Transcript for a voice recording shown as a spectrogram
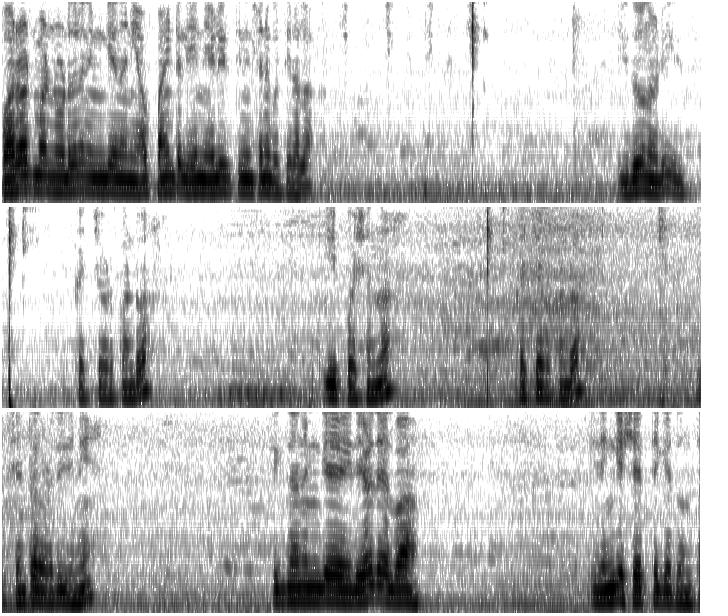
ಫಾರ್ವರ್ಡ್ ಮಾಡಿ ನೋಡಿದ್ರೆ ನಿಮಗೆ ನಾನು ಯಾವ ಪಾಯಿಂಟಲ್ಲಿ ಏನು ಹೇಳಿರ್ತೀನಿ ಅಂತಲೇ ಗೊತ್ತಿರಲ್ಲ. ಇದು ನೋಡಿ, ಕಚ್ಚಿ ಹೊಡ್ಕೊಂಡು ಈ ಪೋರ್ಷನ್ನು ಕಚ್ಚಿ ಹೊಡ್ಕೊಂಡು ಈಗ ಸೆಂಟ್ರಲ್ಲಿ ಹೊಡೆದಿದ್ದೀನಿ. ಈಗ ನಾನು ನಿಮಗೆ ಇದು ಹೇಳಿದೆ ಅಲ್ವಾ? ಇದು ಹೆಂಗೆ ಶೇಪ್ ತೆಗೆಯೋದು ಅಂತ.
